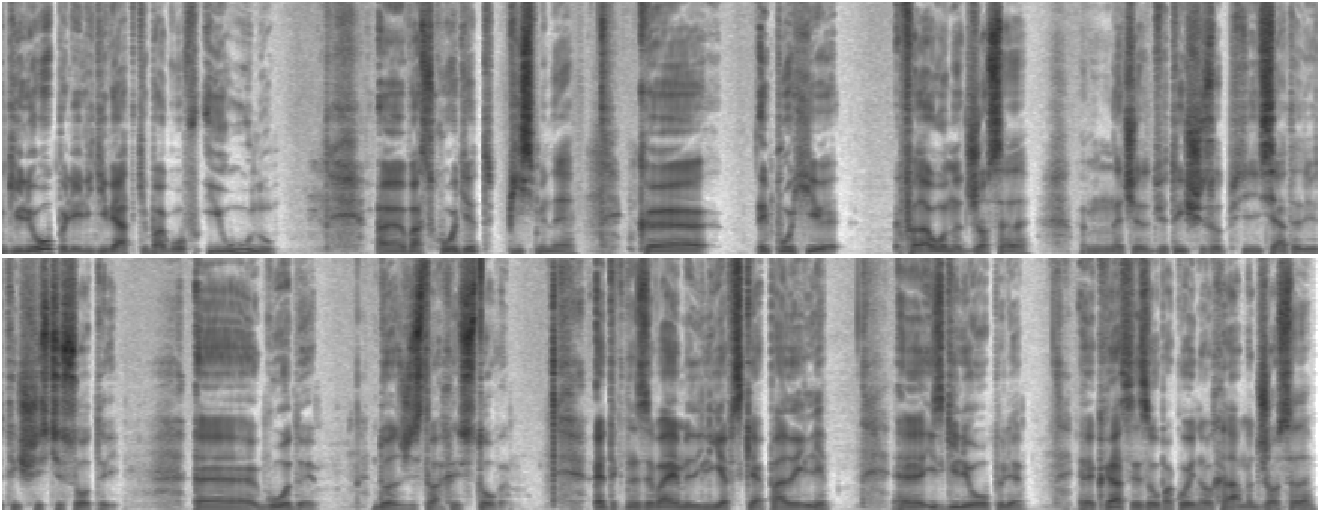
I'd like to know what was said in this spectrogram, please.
Гелиополя или девятке богов Иуну восходит письменное к эпохе фараона Джосера, значит, 2650-2600 э, годы до Рождества Христова. Это так называемые рельефские аппарели э, из Гелиополя, э, как раз из-за упокойного храма Джосера,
